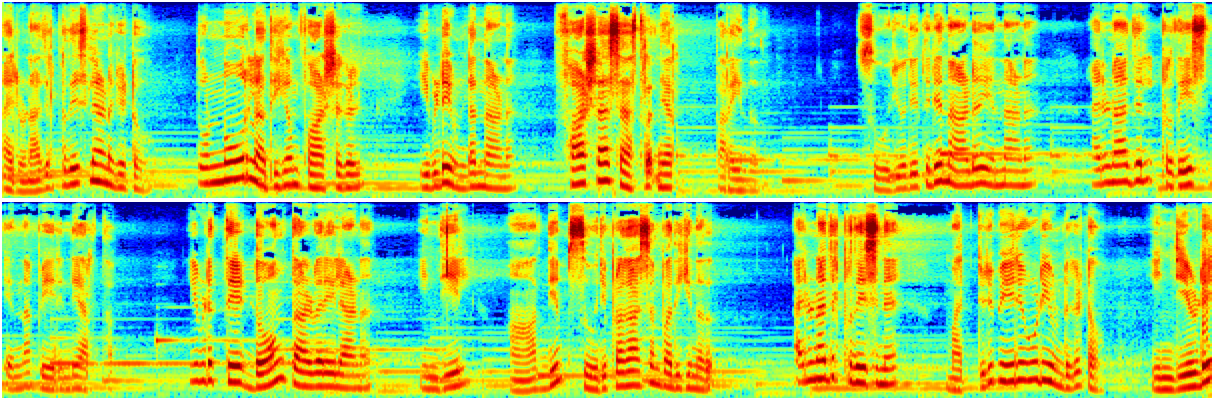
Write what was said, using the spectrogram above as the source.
അരുണാചൽ പ്രദേശിലാണ് കേട്ടോ. തൊണ്ണൂറിലധികം ഭാഷകൾ ഇവിടെയുണ്ടെന്നാണ് ഭാഷാശാസ്ത്രജ്ഞർ പറയുന്നത്. സൂര്യോദയത്തിന്റെ നാട് എന്നാണ് അരുണാചൽ പ്രദേശ് എന്ന പേരിന്റെ അർത്ഥം. ഇവിടുത്തെ ഡോങ് താഴ്വരയിലാണ് ഇന്ത്യയിൽ ആദ്യം സൂര്യപ്രകാശം പതിക്കുന്നത്. അരുണാചൽ പ്രദേശിന് മറ്റൊരു പേര് കൂടിയുണ്ട് കേട്ടോ. ഇന്ത്യയുടെ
